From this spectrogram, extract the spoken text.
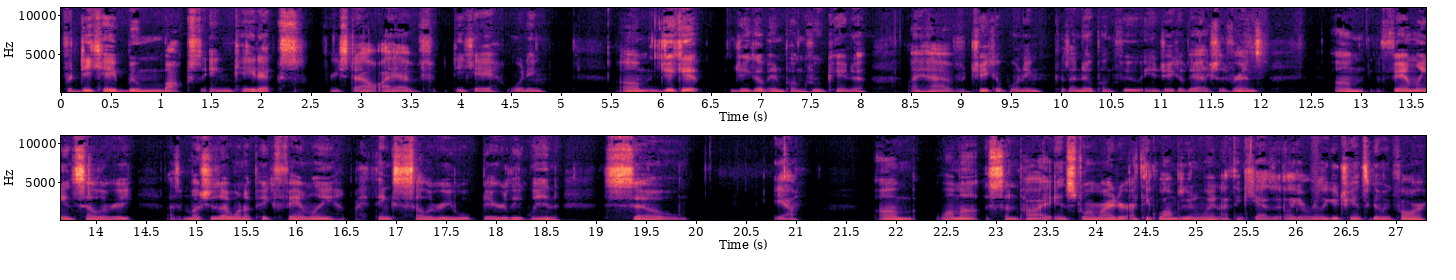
For DK Boomboxing Cadex Freestyle, I have DK winning. Um, Jacob, Jacob and Pung Fu Kanda, I have Jacob winning because I know Pung Fu and Jacob they're actually friends. Um, family and celery. As much as I want to pick family, I think celery will barely win. So, yeah. Um, Llama, Sunpai, and Stormrider. I think Llama's gonna win. I think he has like a really good chance of going far.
